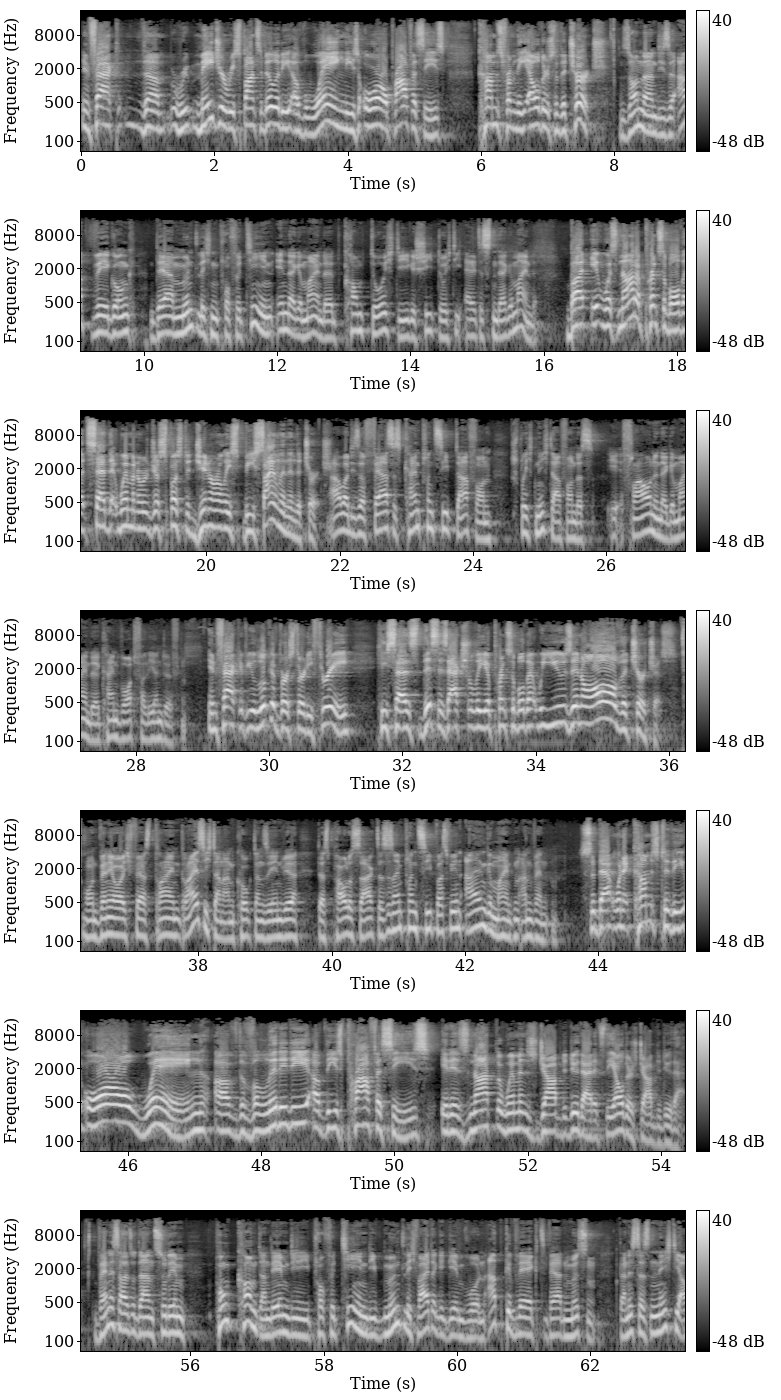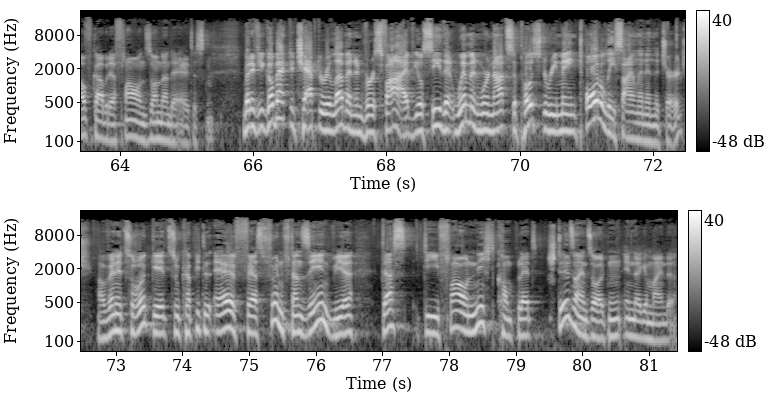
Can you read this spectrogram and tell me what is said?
In fact, the re- major responsibility of weighing these oral prophecies comes from the elders of the church. Sondern diese Abwägung der mündlichen Prophetien in der Gemeinde kommt durch die, geschieht durch die Ältesten der Gemeinde. But it was not a principle that said that women were just supposed to generally be silent in the church. Aber dieser Vers ist kein Prinzip davon, spricht nicht davon, dass Frauen in der Gemeinde kein Wort verlieren dürften. In fact, if you look at verse 33, he says this is actually a principle that we use in all the churches. Und wenn ihr euch Vers 33 dann anguckt, dann sehen wir, dass Paulus sagt, das ist ein Prinzip, was wir in allen Gemeinden anwenden. So that when it comes to the oral weighing of the validity of these prophecies, it is not the women's job to do that, it's the elders' job to do that. Wenn es also dann zu dem Punkt kommt, an dem die Prophetien, die mündlich weitergegeben wurden, abgewägt werden müssen, dann ist das nicht die Aufgabe der Frauen, sondern der Ältesten. But if you go back to chapter 11 and verse 5, you'll see that women were not supposed to remain totally silent in the church. Aber wenn ihr zurückgeht zu Kapitel 11, Vers 5, dann sehen wir, dass die Frauen nicht komplett still sein sollten in der Gemeinde.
